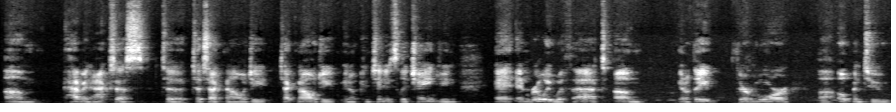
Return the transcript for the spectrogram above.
um, having access to, to technology technology you know continuously changing. And, and really with that um, you know they they're more uh, open to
